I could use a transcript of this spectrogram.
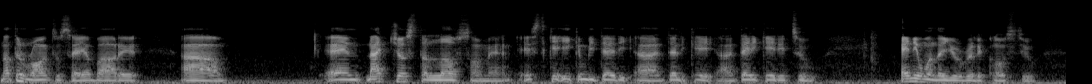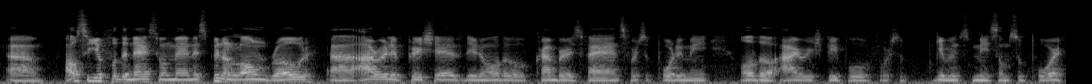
Nothing wrong to say about it. Um, and not just a love song, man. It's, it can be dedi uh, dedicate, uh, dedicated to anyone that you're really close to. Um, I'll see you for the next one, man. It's been a long road. Uh, I really appreciate, you know, all the Cranberries fans for supporting me, all the Irish people for giving me some support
